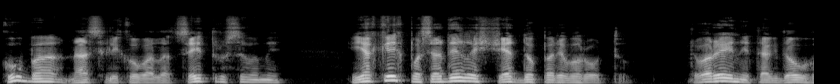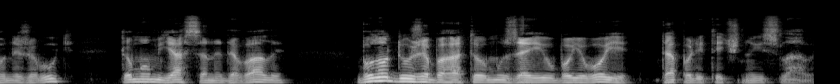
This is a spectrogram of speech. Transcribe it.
Куба нас лікувала цитрусовими, яких посадили ще до перевороту. Тварини так довго не живуть, тому м'яса не давали. Було дуже багато музеїв бойової та політичної слави.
